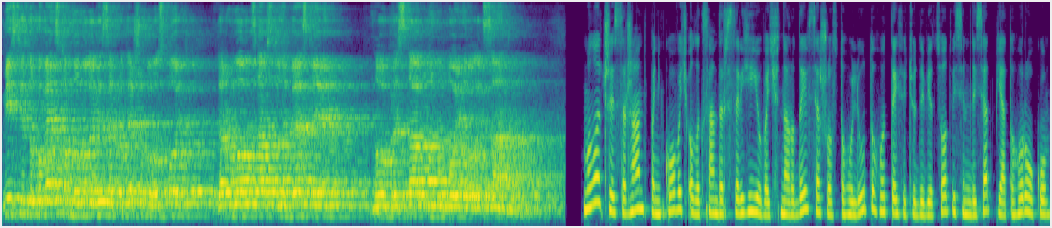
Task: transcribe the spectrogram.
в місті з духовенством ми молилися про те, щоб Господь дарував Царство Небесне новоприставленому воїну Олександру. Молодший сержант Панькович Олександр Сергійович народився 6 лютого 1985 року.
